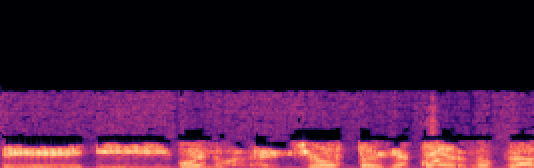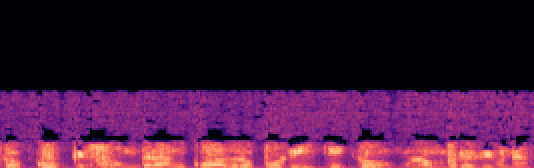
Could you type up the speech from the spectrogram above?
Eh, y bueno, yo estoy de acuerdo, claro, Cook es un gran cuadro político, un hombre de una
